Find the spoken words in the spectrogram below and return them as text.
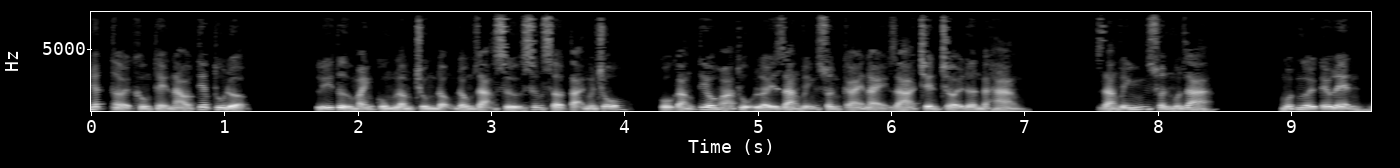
nhất thời không thể nào tiếp thu được. Lý tử manh cùng lâm trùng động đồng dạng xử sưng sờ tại nguyên chỗ, cố gắng tiêu hóa thụ lấy giang vĩnh xuân cái này giá trên trời đơn đặt hàng. Giang vĩnh xuân muốn ra. Một người kêu lên,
